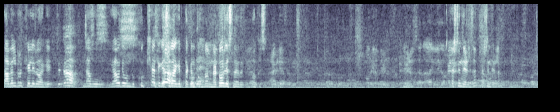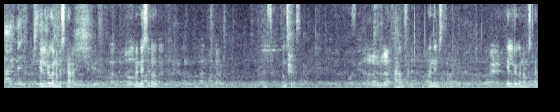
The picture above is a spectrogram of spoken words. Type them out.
ತಾವೆಲ್ಲರೂ ಕೇಳಿರೋ ಹಾಗೆ ನಾವು ಯಾವುದೇ ಒಂದು ಕುಖ್ಯಾತಿಗೆ ಹೆಸರಾಗಿರ್ತಕ್ಕಂಥ ನಟೋರಿಯಸ್ನ ಓಕೆ ಸರ್ ಫಸ್ಟಿಂದ ಹೇಳಿ ಸರ್ ಫಸ್ಟಿಂದ ಹೇಳ. ಎಲ್ರಿಗೂ ನಮಸ್ಕಾರ. ನನ್ನ ಹೆಸರು ನಮಸ್ಕಾರ ಸರ್. ಆರಾಮ್ ಸರ್. ಒಂದು ನಿಮಿಷ ಸರ್. ಎಲ್ರಿಗೂ ನಮಸ್ಕಾರ.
